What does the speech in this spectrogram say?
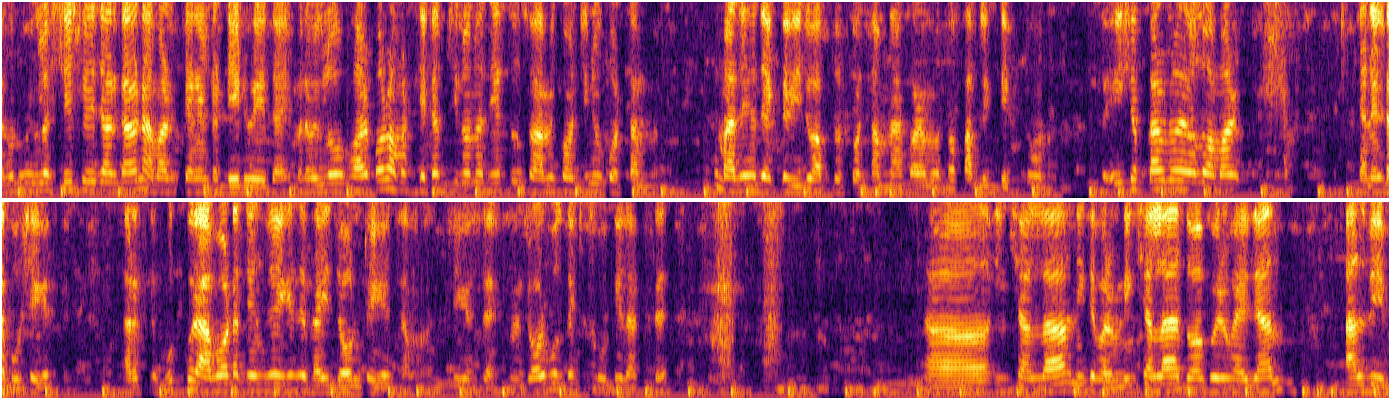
এখন ওইগুলো শেষ হয়ে যাওয়ার কারণে আমার চ্যানেলটা ডেড হয়ে যায়। মানে ওইগুলো হওয়ার পরও আমার সেট ছিল না যেহেতু সো আমি কন্টিনিউ করতাম না। মাঝে মাঝে একটা ভিডিও আপলোড করতাম না করার মতো পাবলিক দেখতো না। তো এইসব কারণে হলো আমার চ্যানেলটা বসে গেছে। আর আজকে হুট করে আবহাওয়াটা চেঞ্জ হয়ে গেছে, ভাই জ্বর উঠে গেছে আমার, ঠিক আছে? মানে জ্বর বলতে একটু সর্দি লাগছে। ইনশাল্লাহ নিতে পারবেন। ইনশাল্লাহ দোয়া করো ভাইজান। আলবিব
